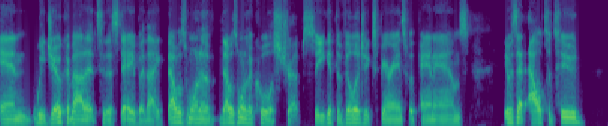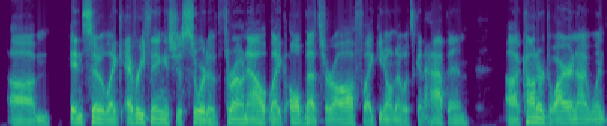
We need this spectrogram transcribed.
and we joke about it to this day, but like that was one of that was one of the coolest trips. So you get the village experience with Pan Am's. It was at altitude. Um, and so like everything is just sort of thrown out like all bets are off like you don't know what's going to happen uh, Conor Dwyer and i went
